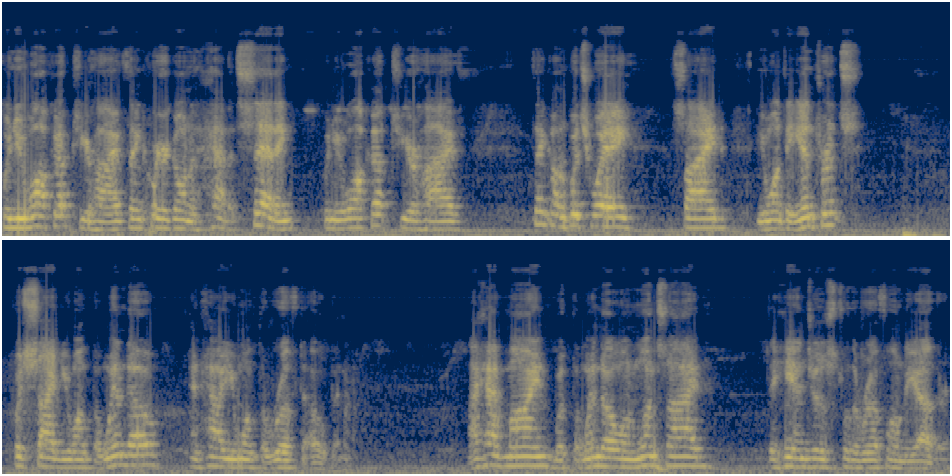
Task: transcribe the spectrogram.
When you walk up to your hive, think where you're going to have it setting. When you walk up to your hive, think on which way side you want the entrance, which side you want the window, and how you want the roof to open. I have mine with the window on one side, the hinges for the roof on the other.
